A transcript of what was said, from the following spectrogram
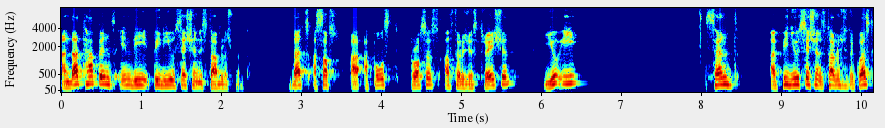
And that happens in the PDU session establishment. That's a, a post process after registration. UE send a PDU session establishment request.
